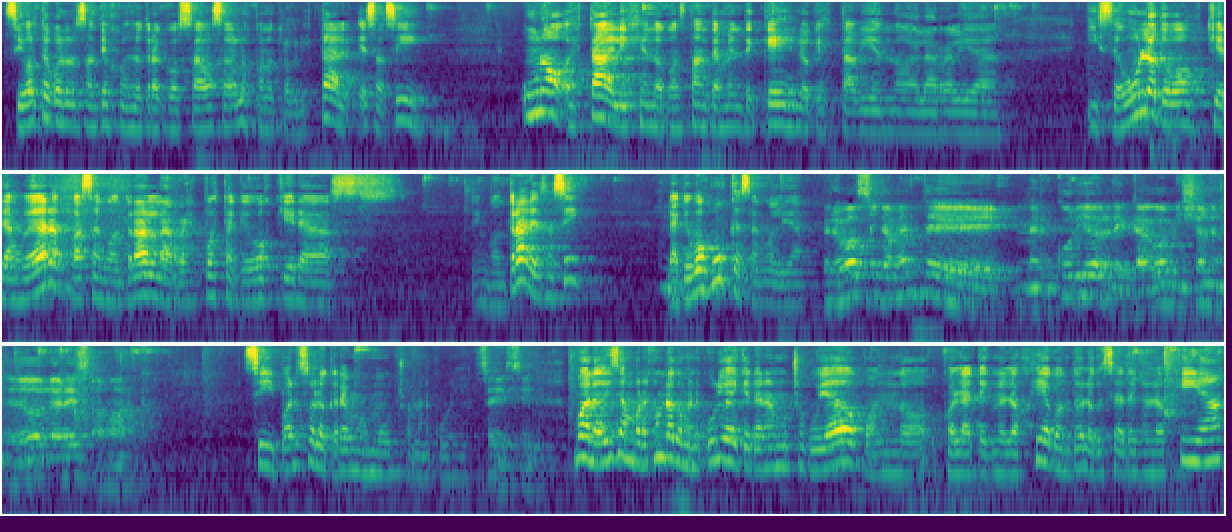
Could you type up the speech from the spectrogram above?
Si vos te pones los anteojos de otra cosa, vas a verlos con otro cristal, es así. Uno está eligiendo constantemente qué es lo que está viendo de la realidad. Y según lo que vos quieras ver, vas a encontrar la respuesta que vos quieras encontrar, es así. La que vos busques en realidad. Pero básicamente Mercurio le cagó millones de dólares a Mark. Sí, por eso lo queremos mucho a Mercurio. Sí, sí. Bueno, dicen por ejemplo que Mercurio hay que tener mucho cuidado cuando con la tecnología, con todo lo que sea tecnología,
